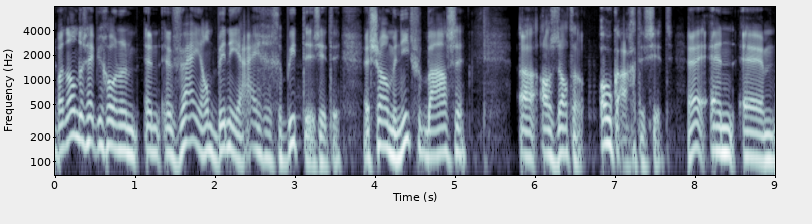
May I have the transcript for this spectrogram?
Want anders heb je gewoon een, een, een, vijand binnen je eigen gebied te zitten. Het zou me niet verbazen uh, als dat er ook achter zit. en ehm,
